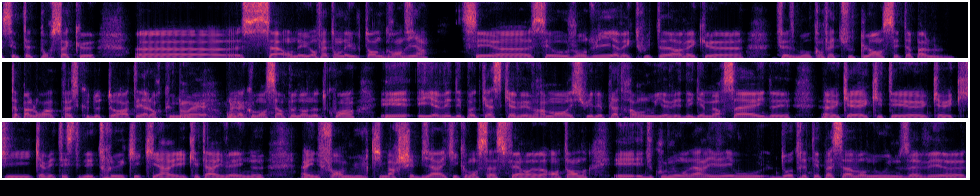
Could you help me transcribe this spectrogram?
c'est peut-être pour ça que ça, on a eu, en fait, on a eu le temps de grandir c'est c'est aujourd'hui avec Twitter avec Facebook en fait tu te lances et t'as pas t'as pas le droit presque de te rater alors que nous on a commencé un peu dans notre coin. Et il y avait des podcasts qui avaient vraiment essuyé les plâtres avant nous. Il y avait des Gamerside et, euh, qui, qui étaient euh, qui avaient qui, qui avaient testé des trucs et qui qui étaient arrivés à une à une formule qui marchait bien et qui commençait à se faire euh, entendre. Et, et, du coup nous on est arrivé où d'autres étaient passés avant nous. Ils nous avaient euh,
